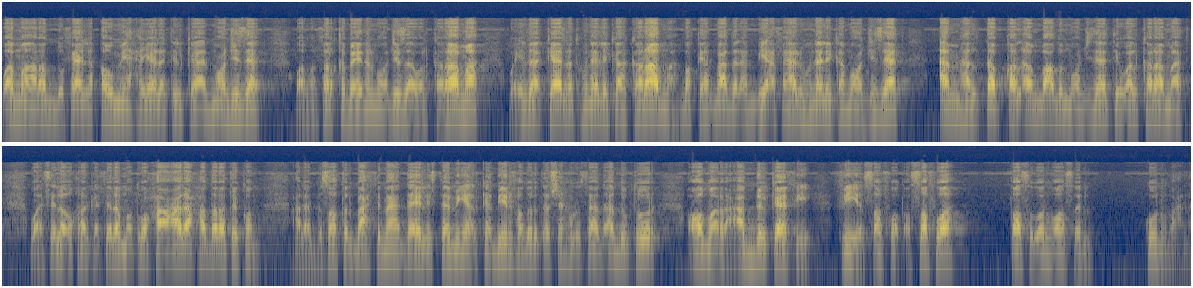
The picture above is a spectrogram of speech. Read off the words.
وما رد فعل قومه حيال تلك المعجزات؟ وما الفرق بين المعجزة والكرامة؟ وإذا كانت هنالك كرامة بقيت بعد الأنبياء فهل هنالك معجزات؟ أم هل تبقى الآن بعض المعجزات والكرامات؟ وأسئلة أخرى كثيرة مطروحة على حضراتكم. على بساط البحث مع الداعية الإسلامي الكبير فضيلة الشيخ الأستاذ الدكتور عمر عبد الكافي في صفوة الصفوة. فاصل ونواصل. كونوا معنا.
